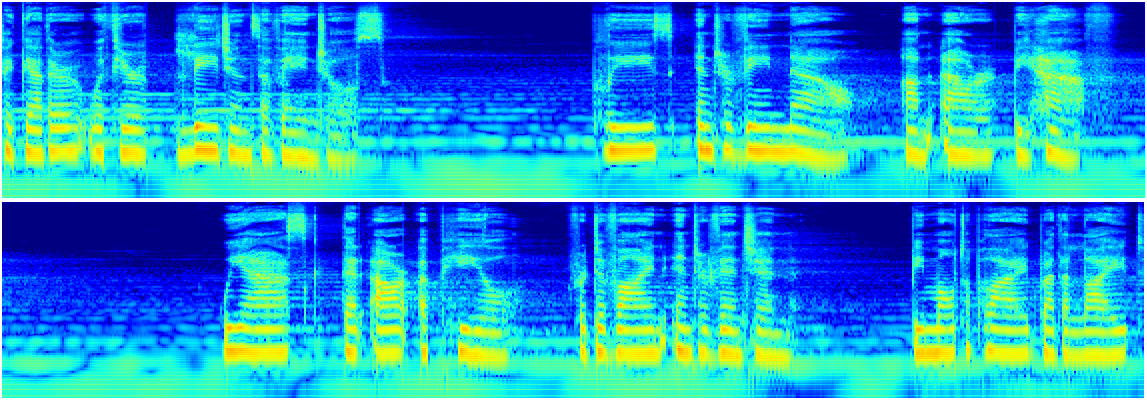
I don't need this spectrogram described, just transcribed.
Together with your legions of angels, please intervene now on our behalf. We ask that our appeal for divine intervention be multiplied by the light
